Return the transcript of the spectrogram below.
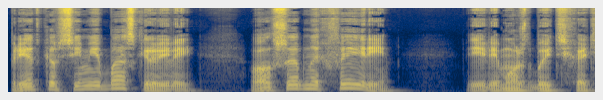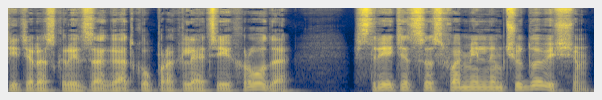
Предков семьи Баскервилей, волшебных фейри? Или, может быть, хотите раскрыть загадку проклятия их рода, встретиться с фамильным чудовищем?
